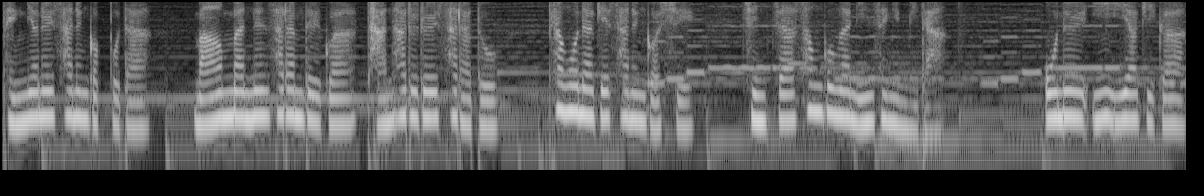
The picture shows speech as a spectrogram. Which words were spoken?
백년을 사는 것보다 마음 맞는 사람들과 단 하루를 살아도 평온하게 사는 것이 진짜 성공한 인생입니다. 오늘 이 이야기가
